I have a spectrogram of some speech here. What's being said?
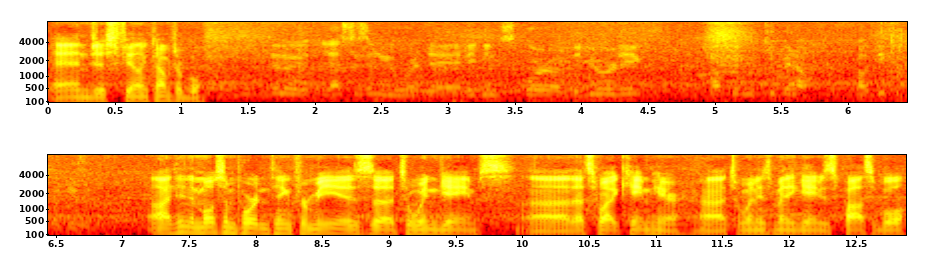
and just feeling comfortable. Last season you were the leading scorer of the EuroLeague. How can you keep it up? How difficult is it? I think the most important thing for me is uh, to win games. Uh, that's why I came here, uh, to win as many games as possible,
